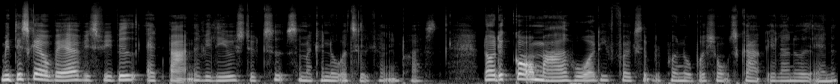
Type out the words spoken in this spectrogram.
Men det skal jo være, hvis vi ved, at barnet vil leve et stykke tid, så man kan nå at tilkalde en præst. Når det går meget hurtigt, for eksempel på en operationsgang eller noget andet,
